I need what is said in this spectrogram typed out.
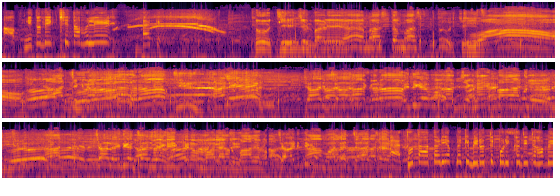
আপনি তো দেখছি তাহলে এক तू चीज़ बड़े है मस्त मस्त। तू चीज़ वाओ क्या चिकना चीज़ डाले? চল চল ওইদিকে মাল আছে চল ওইদিকে চল দেখি কিরম মাল আছে চারিদিকে মালের চড়াচ্ছে এত তাড়াতাড়ি আপনাকে বীরত্বের পরীক্ষা দিতে হবে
